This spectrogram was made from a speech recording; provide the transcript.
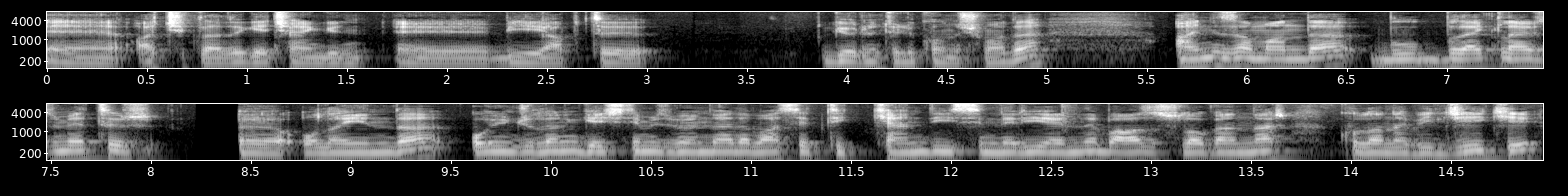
e, açıkladı geçen gün e, bir yaptığı görüntülü konuşmada. Aynı zamanda bu Black Lives Matter e, olayında oyuncuların geçtiğimiz bölümlerde bahsettik kendi isimleri yerine bazı sloganlar kullanabileceği ki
